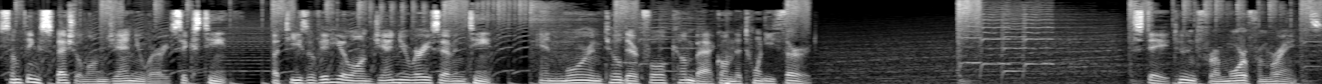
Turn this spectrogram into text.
something special on January 16th, a teaser video on January 17th, and more until their full comeback on the 23rd. Stay tuned for more from Rainz.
